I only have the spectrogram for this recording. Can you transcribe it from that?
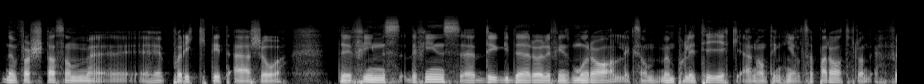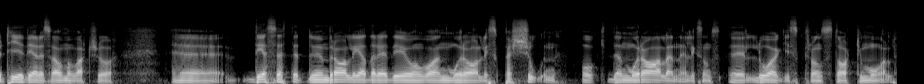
den första som eh, på riktigt är så det finns, det finns eh, dygder och det finns moral, liksom, men politik är någonting helt separat från det. För tidigare så har man varit så, eh, det sättet du är en bra ledare, det är att vara en moralisk person. Och den moralen är liksom eh, logisk från start till mål.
